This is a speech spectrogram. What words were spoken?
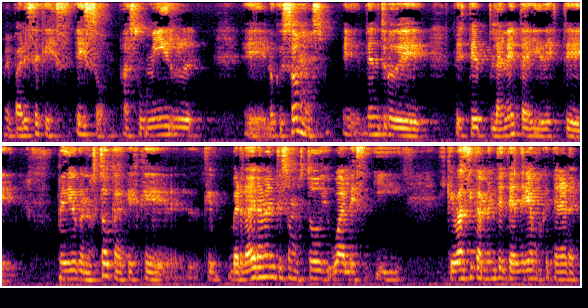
me parece que es eso, asumir eh, lo que somos eh, dentro de, este planeta y de este medio que nos toca, que es que, que verdaderamente somos todos iguales y, y, que básicamente tendríamos que tener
